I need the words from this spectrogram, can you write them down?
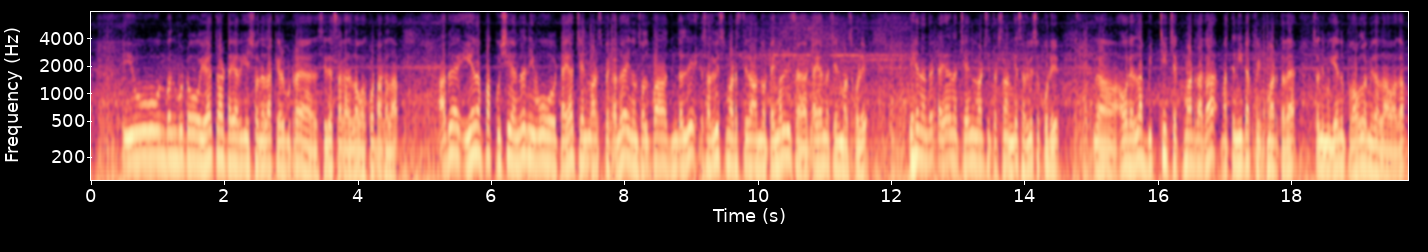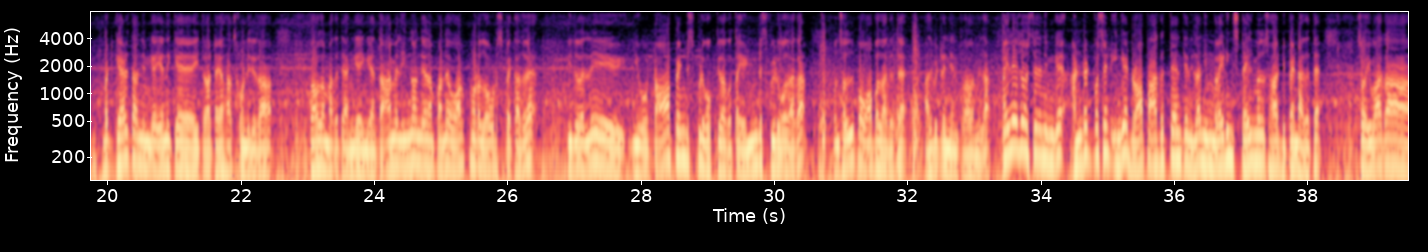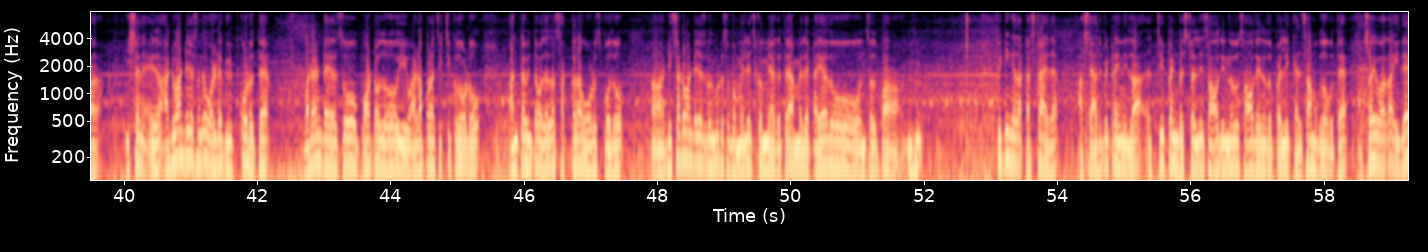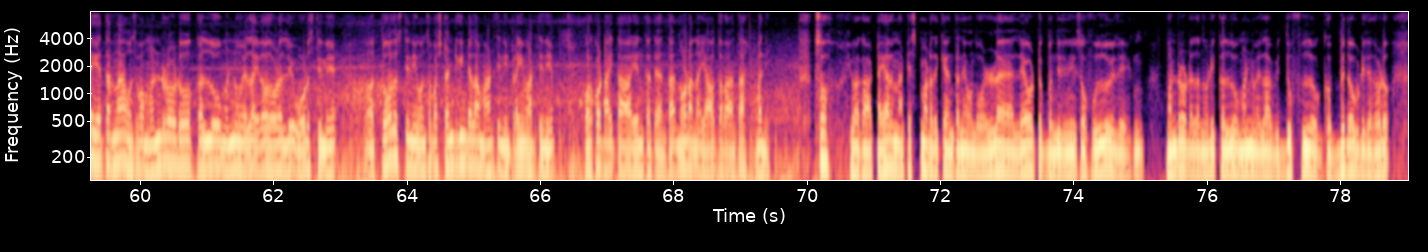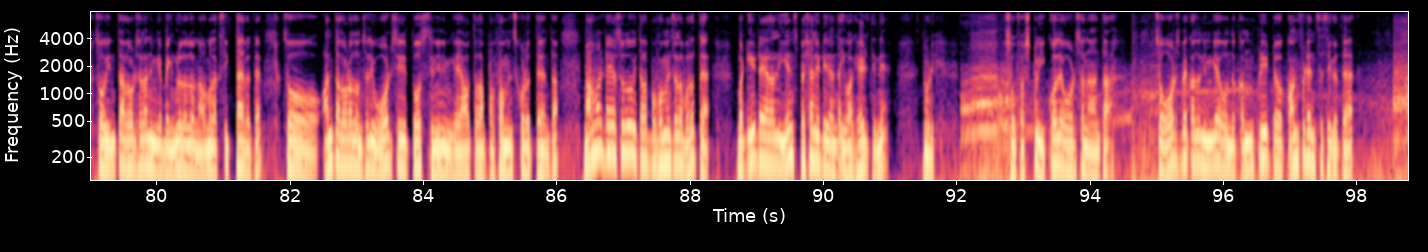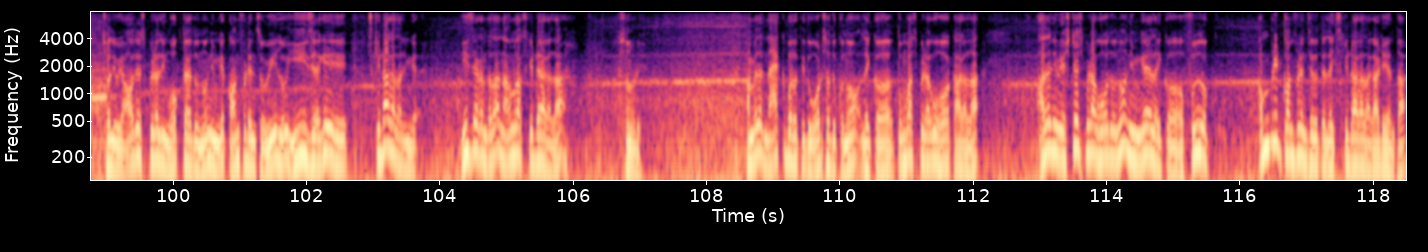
ಇವ್ನು ಬಂದ್ಬಿಟ್ಟು ಏತರ ಟಯರ್ಗೆ ಇಷ್ಟೊಂದೆಲ್ಲ ಕೇಳ್ಬಿಟ್ರೆ ಸೀರಿಯಸ್ ಆಗೋದೆಲ್ಲ ವರ್ಕೌಟ್ ಆಗಲ್ಲ. ಆದರೆ ಏನಪ್ಪ ಖುಷಿ ಅಂದರೆ ನೀವು ಟಯರ್ ಚೇಂಜ್ ಮಾಡಿಸ್ಬೇಕಂದ್ರೆ ಇನ್ನೊಂದು ಸ್ವಲ್ಪ ದಿನದಲ್ಲಿ ಸರ್ವಿಸ್ ಮಾಡಿಸ್ತೀರಾ ಅನ್ನೋ ಟೈಮಲ್ಲಿ ಸ ಟಯರ್ನ ಚೇಂಜ್ ಮಾಡಿಸ್ಕೊಳ್ಳಿ. ಏನಂದರೆ ಟಯರ್ನ ಚೇಂಜ್ ಮಾಡಿಸಿದ ತಕ್ಷಣ ಹಂಗೆ ಸರ್ವಿಸು ಕೊಡಿ. ಅವರೆಲ್ಲ ಬಿಚ್ಚಿ ಚೆಕ್ ಮಾಡಿದಾಗ ಮತ್ತೆ ನೀಟಾಗಿ ಫಿಟ್ ಮಾಡ್ತಾರೆ. ಸೊ ನಿಮಗೇನು ಪ್ರಾಬ್ಲಮ್ ಇರಲ್ಲ ಆವಾಗ ಬಟ್ ಕೇಳ್ತಾರೆ ನಿಮಗೆ ಏನಕ್ಕೆ ಈ ಥರ ಟಯರ್ ಹಾಕ್ಸ್ಕೊಂಡಿದ್ದೀರಾ? ಪ್ರಾಬ್ಲಮ್ ಆಗುತ್ತೆ ಹಂಗೆ ಹಿಂಗೆ ಅಂತ. ಆಮೇಲೆ ಇನ್ನೊಂದು ಏನಪ್ಪ ಅಂದರೆ ವರ್ಕ್ ಮಾಡಲ್ ಓಡಿಸ್ಬೇಕಾದ್ರೆ ಇದರಲ್ಲಿ ನೀವು ಟಾಪ್ ಎಂಡ್ ಸ್ಪೀಡ್ಗೆ ಹೋಗ್ತೀರಾ ಗೊತ್ತಾ? ಎಂಡ್ ಸ್ಪೀಡ್ಗೆ ಹೋದಾಗ ಒಂದು ಸ್ವಲ್ಪ ವಾಬಲ್ ಆಗುತ್ತೆ. ಅದು ಬಿಟ್ಟರೆ ಇನ್ನೇನು ಪ್ರಾಬ್ಲಮ್ ಇಲ್ಲ. ಮೈಲೇಜು ಅಷ್ಟೇ ನಿಮಗೆ ಹಂಡ್ರೆಡ್ ಪರ್ಸೆಂಟ್ ಹಿಂಗೆ ಡ್ರಾಪ್ ಆಗುತ್ತೆ ಅಂತೇನಿಲ್ಲ. ನಿಮ್ಮ ರೈಡಿಂಗ್ ಸ್ಟೈಲ್ ಮೇಲೂ ಸಹ ಡಿಪೆಂಡ್ ಆಗುತ್ತೆ. ಸೊ ಇವಾಗ ಇಷ್ಟೇ ಅಡ್ವಾಂಟೇಜಸ್ ಅಂದರೆ ಒಳ್ಳೆ ಗ್ರಿಪ್ ಕೊಡುತ್ತೆ. ಬಟನ್ ಟಯರ್ಸು ಬಾಟಲು ಈ ಹಳಪಳ ಚಿಕ್ಕ ಚಿಕ್ಕ ರೋಡು ಅಂಥವಿಂಥವಲ್ಲೆಲ್ಲ ಸಕ್ಕದಾಗಿ ಓಡಿಸ್ಬೋದು. ಡಿಸ್ಅಡ್ವಾಂಟೇಜಸ್ ಬಂದ್ಬಿಟ್ಟು ಸ್ವಲ್ಪ ಮೈಲೇಜ್ ಕಮ್ಮಿ ಆಗುತ್ತೆ. ಆಮೇಲೆ ಟಯರು ಒಂದು ಸ್ವಲ್ಪ ಫಿಟ್ಟಿಂಗ್ ಎಲ್ಲ ಕಷ್ಟ ಇದೆ. ಅಷ್ಟೇ, ಅದು ಬಿಟ್ಟರೆ ಏನಿಲ್ಲ. ಚೀಪ್ ಆ್ಯಂಡ್ ಬೆಸ್ಟಲ್ಲಿ ಸಾವಿರದ ಇನ್ನೂರು ಸಾವಿರದ ಐನೂರು ರೂಪಾಯಲ್ಲಿ ಕೆಲಸ ಮುಗಿದೋಗುತ್ತೆ. ಸೊ ಇವಾಗ ಇದೇ ಏತರ್ನ ಒಂದು ಸ್ವಲ್ಪ ಮಣ್ಣು ರೋಡು, ಕಲ್ಲು, ಮಣ್ಣು ಎಲ್ಲ ಇರೋ ರೋಡಲ್ಲಿ ಓಡಿಸ್ತೀನಿ. ತೋರಿಸ್ತೀನಿ. ಒಂದು ಸ್ವಲ್ಪ ಸ್ಟಂಟ್ ಗಿಂಟ್ ಎಲ್ಲ ಮಾಡ್ತೀನಿ, ಟ್ರೈ ಮಾಡ್ತೀನಿ. ವರ್ಕೌಟ್ ಆಯ್ತಾ, ಏನು ಕತೆ ಅಂತ. ನೋಡೋಣ, ಯಾವ ಥರ ಅಂತ. ಬನ್ನಿ. ಸೊ ಇವಾಗ ಟಯರನ್ನು ಟೆಸ್ಟ್ ಮಾಡೋದಕ್ಕೆ ಅಂತಲೇ ಒಂದು ಒಳ್ಳೆ ಲೇಔಟಿಗೆ ಬಂದಿದ್ದೀನಿ. ಸೊ ಫುಲ್ಲು ಇಲ್ಲಿ ಮಣ್ಣು ರೋಡೆಲ್ಲ ನೋಡಿ, ಕಲ್ಲು, ಮಣ್ಣು ಎಲ್ಲ ಬಿದ್ದು ಫುಲ್ಲು ಗಬ್ಬೆದೋಗ್ಬಿಟ್ಟಿದೆ ರೋಡು ಸೊ ಇಂಥ ರೋಡ್ಸ್ ಎಲ್ಲ ನಿಮಗೆ ಬೆಂಗಳೂರಲ್ಲೂ ನಾರ್ಮಲಾಗಿ ಸಿಗ್ತಾ ಇರುತ್ತೆ. ಸೊ ಅಂಥ ರೋಡಲ್ಲಿ ಒಂದ್ಸಲಿ ಓಡಿಸಿ ತೋರಿಸ್ತೀನಿ ನಿಮಗೆ ಯಾವ ಥರ ಪರ್ಫಾರ್ಮೆನ್ಸ್ ಕೊಡುತ್ತೆ ಅಂತ. ನಾರ್ಮಲ್ ಟಯರ್ಸಲ್ಲೂ ಈ ಥರ ಪರ್ಫಾರ್ಮೆನ್ಸ್ ಎಲ್ಲ ಬರುತ್ತೆ. ಬಟ್ ಈ ಟಯರಲ್ಲಿ ಏನು ಸ್ಪೆಷಾಲಿಟಿ ಇದೆ ಅಂತ ಇವಾಗ ಹೇಳ್ತೀನಿ. ನೋಡಿ. ಸೊ ಫಸ್ಟು ಈಕ್ವಲೇ ಓಡಿಸೋಣ ಅಂತ. ಸೊ ಓಡಿಸ್ಬೇಕಾದ್ರೂ ನಿಮಗೆ ಒಂದು ಕಂಪ್ಲೀಟ್ ಕಾನ್ಫಿಡೆನ್ಸ್ ಸಿಗುತ್ತೆ. ಸೊ ನೀವು ಯಾವುದೇ ಸ್ಪೀಡಲ್ಲಿ ಹಿಂಗೆ ಹೋಗ್ತಾ ಇದ್ದು ನಿಮಗೆ ಕಾನ್ಫಿಡೆನ್ಸು ವೀಲು ಈಸಿಯಾಗಿ ಸ್ಕಿಡ್ ಆಗಲ್ಲ ನಿಮಗೆ. ಈಸಿಯಾಗಿ ಅಂತಲ್ಲ ನಾರ್ಮಲಾಗಿ ಸ್ಕಿಡ್ಡೇ ಆಗಲ್ಲ. ಸೊ ನೋಡಿ. ಆಮೇಲೆ ನ್ಯಾಕ್ ಬರುತ್ತೆ ಇದು ಓಡಿಸೋದಕ್ಕೂ ಲೈಕ್ ತುಂಬ ಸ್ಪೀಡಾಗೂ ಹೋಗೋಕ್ಕಾಗಲ್ಲ. ಆದರೆ ನೀವು ಎಷ್ಟೇ ಸ್ಪೀಡಾಗಿ ಹೋದ್ರೂ ನಿಮಗೆ ಲೈಕ್ ಫುಲ್ಲು ಕಂಪ್ಲೀಟ್ ಕಾನ್ಫಿಡೆನ್ಸ್ ಇರುತ್ತೆ. ಲೈಕ್ ಸ್ಕಿಡ್ ಆಗಲ್ಲ ಗಾಡಿ ಅಂತ.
